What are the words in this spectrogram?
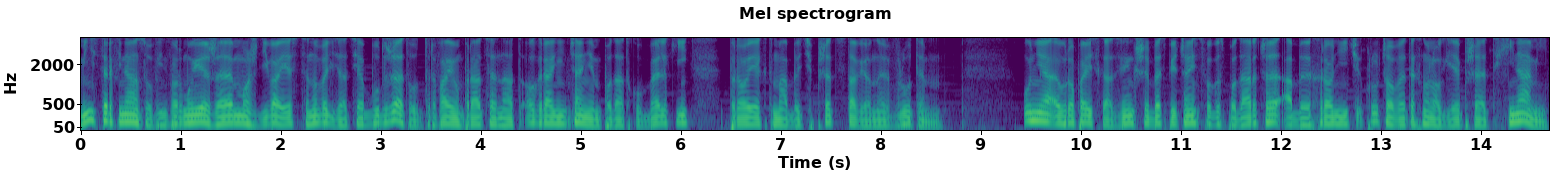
Minister Finansów informuje, że możliwa jest nowelizacja budżetu. Trwają prace nad ograniczeniem podatku Belki. Projekt ma być przedstawiony w lutym. Unia Europejska zwiększy bezpieczeństwo gospodarcze, aby chronić kluczowe technologie przed Chinami.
